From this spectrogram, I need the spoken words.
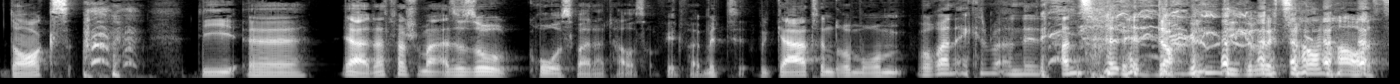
Dogs. Die, äh, ja, das war schon mal, also so groß war das Haus auf jeden Fall. Mit, mit Garten drumherum. Woran erkennt man an der Anzahl der Doggen die Größe vom Haus?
